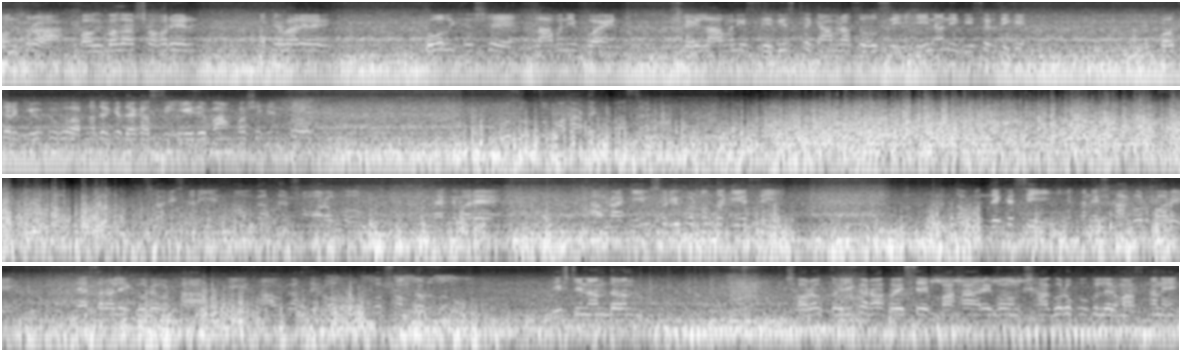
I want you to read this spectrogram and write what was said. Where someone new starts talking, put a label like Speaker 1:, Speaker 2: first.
Speaker 1: বন্ধুরা কক্সবাজার শহরের একেবারে কোল ঘেসে লাবণী পয়েন্ট। সেই লাবণী সি বিচ থেকে আমরা চলছি ইনানি বিচের দিকে। পথের ভিউটুকু আপনাদেরকে দেখাচ্ছি। এই যে বাম পাশে কিন্তু উঁচু উঁচু পাহাড় দেখতে পাচ্ছেন। সারি সারি গাছের সমারোহ। একেবারে আমরা পর্যন্ত গিয়েছি। তখন দেখেছি এখানে সাগর পাড়ে ন্যাচারালি গড়ে ওঠা এই ঝাউ গাছের অপূর্ব সৌন্দর্য। দৃষ্টিনন্দন সড়ক তৈরি করা হয়েছে পাহাড় এবং সাগর উপকূলের মাঝখানে,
